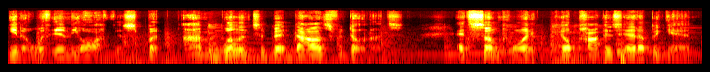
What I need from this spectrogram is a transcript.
you know, within the office. But I'm willing to bet dollars for donuts. At some point, he'll pop his head up again,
